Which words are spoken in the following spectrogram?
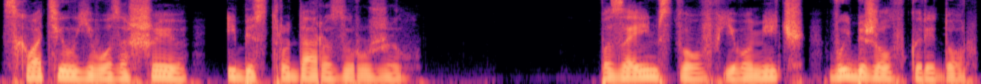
Схватил его за шею и без труда разоружил. Позаимствовав его меч, выбежал в коридор.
